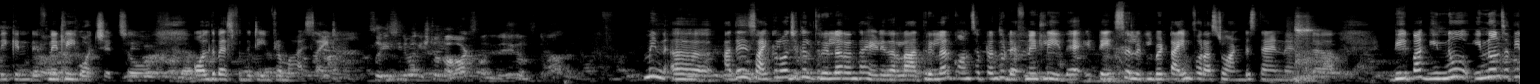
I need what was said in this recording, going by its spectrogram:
we can definitely watch it so all the best for the team from our side I mean ಅದೇ ಸೈಕಲಾಜಿಕಲ್ ಥ್ರಿಲ್ಲರ್ ಅಂತ ಹೇಳಿದಾರಲ್ಲ ಆ ಥ್ರಿಲ್ಲರ್ ಕಾನ್ಸೆಪ್ಟ್ ಅಂತೂ ಡೆಫಿನೆಟ್ಲಿ ಇದೆ. It takes a little bit time for us to understand and ಡೀಪಾಗಿ ಇನ್ನೂ ಇನ್ನೊಂದ್ಸತಿ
